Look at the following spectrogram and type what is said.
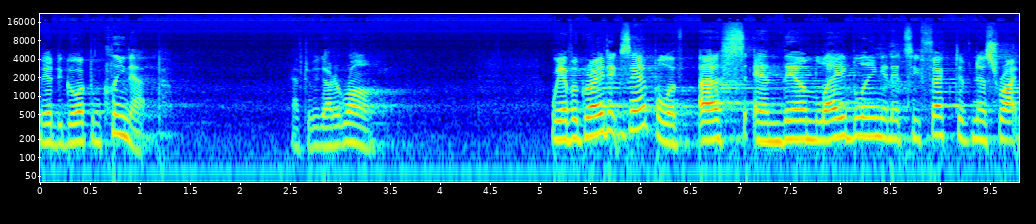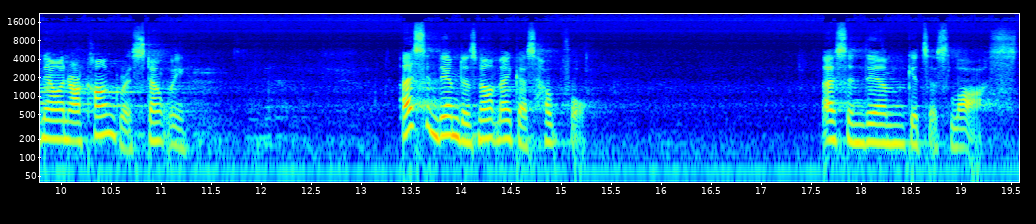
We had to go up and clean up after we got it wrong. We have a great example of us and them labeling and its effectiveness right now in our Congress, don't we? Us and them does not make us hopeful. Us and them gets us lost.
